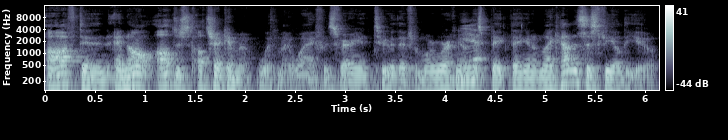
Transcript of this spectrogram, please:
often and I'll I'll just I'll check in with my wife who's very intuitive and we're working on yeah. this big thing and I'm like how does this feel to you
